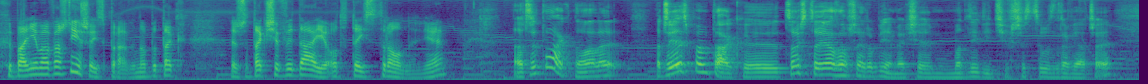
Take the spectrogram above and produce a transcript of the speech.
chyba nie ma ważniejszej sprawy, no bo tak, że tak się wydaje od tej strony, nie? Znaczy tak, no ale. Znaczy ja ci powiem tak, y, coś co ja zawsze robiłem, jak się modlili ci wszyscy uzdrawiacze, y,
